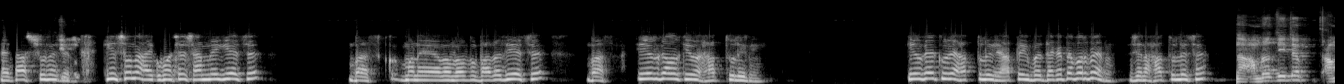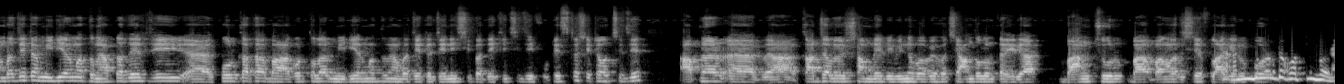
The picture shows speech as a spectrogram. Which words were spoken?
হ্যাঁ, তা শুনেছেন। কিছু না হাই কমিশনের সামনে গিয়েছে বাস মানে বাধা দিয়েছে বাস। কেউ গাও কেউ হাত তুলেনি। কেউ গায়ে করে হাত তুলেনি। আপনি একবার দেখাতে পারবেন? যে না হাত তুলেছে? না আমরা যেটা আমরা যেটা মিডিয়ার মাধ্যমে আপনাদের যে কলকাতা বা আগরতলার মিডিয়ার মাধ্যমে আমরা যেটা জেনেছি বা দেখেছি যে ফুটেজটা সেটা হচ্ছে যে আপনার কার্যালয়ের সামনে বিভিন্ন ভাবে হচ্ছে আন্দোলনকারীরা ভাঙচুর বা বাংলাদেশের ফ্ল্যাগের উপর আন্দোলন তো করতে পারে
